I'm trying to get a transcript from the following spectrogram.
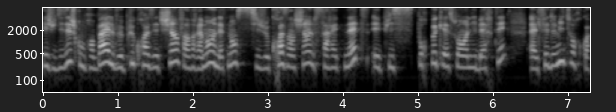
et je lui disais, je comprends pas, elle veut plus croiser de chien. Enfin, vraiment, honnêtement, si je croise un chien, elle s'arrête net. Et puis, pour peu qu'elle soit en liberté, elle fait demi-tour, quoi.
